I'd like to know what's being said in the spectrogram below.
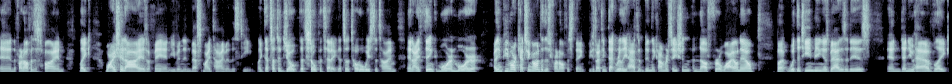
and the front office is fine, like why should I, as a fan, even invest my time in this team? Like that's such a joke. That's so pathetic. That's a total waste of time. And I think more and more, I think people are catching on to this front office thing because I think that really hasn't been the conversation enough for a while now. But with the team being as bad as it is, and then you have like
